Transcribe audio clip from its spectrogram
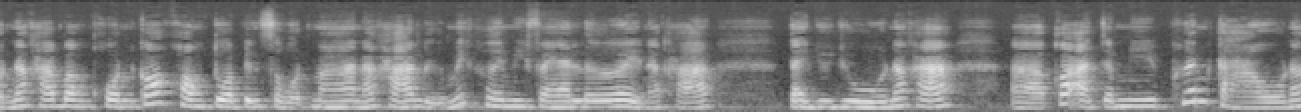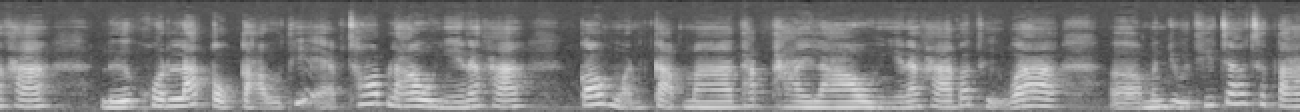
ดนะคะ บางคนก็ครองตัวเป็นโสดมานะคะ หรือไม่เคยมีแฟนเลยนะคะ แต่อยู่ๆนะคะอ่าก็อาจจะมีเพื่อนเก่านะคะ หรือคนรักเก่าๆที่แอบชอบเราอย่างนี้นะคะ ก็หวนกลับมาทักทายเราอย่างนี้นะคะ ก็ถือว่ามันอยู่ที่เจ้าชะตา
